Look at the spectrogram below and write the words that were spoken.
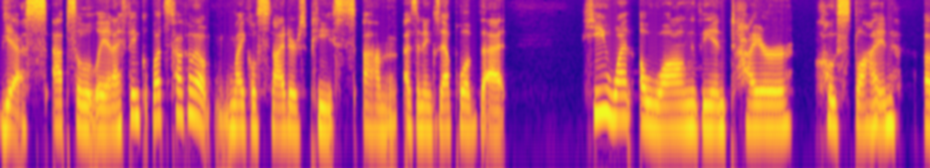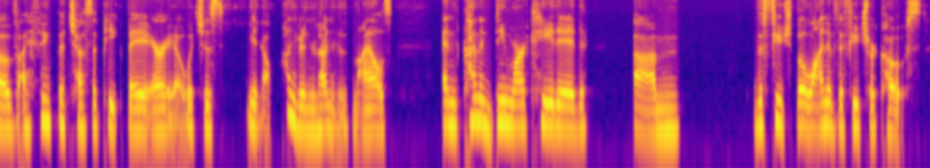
Yes, absolutely. And I think let's talk about Michael Snyder's piece um, as an example of that. He went along the entire coastline of, I think, the Chesapeake Bay area, which is, you know, hundreds and hundreds of miles, and kind of demarcated um, the future, the line of the future coast.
